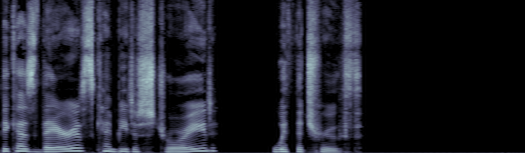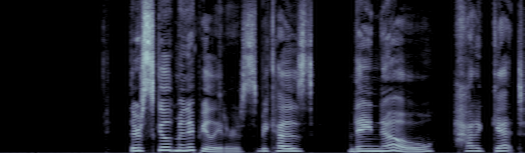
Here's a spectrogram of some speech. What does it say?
because theirs can be destroyed with the truth. They're skilled manipulators because they know how to get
